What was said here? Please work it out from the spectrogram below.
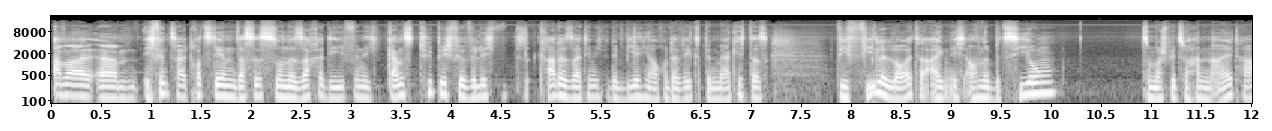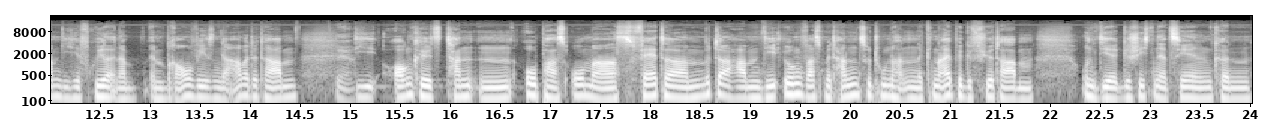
aber ähm, ich finde es halt trotzdem, das ist so eine Sache, die finde ich ganz typisch für Willig. Gerade seitdem ich mit dem Bier hier auch unterwegs bin, merke ich das, wie viele Leute eigentlich auch eine Beziehung zum Beispiel zu Hannen Alt haben, die hier früher der, im Brauwesen gearbeitet haben, Ja. die Onkels, Tanten, Opas, Omas, Väter, Mütter haben, die irgendwas mit Hannen zu tun hatten, eine Kneipe geführt haben und dir Geschichten erzählen können,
